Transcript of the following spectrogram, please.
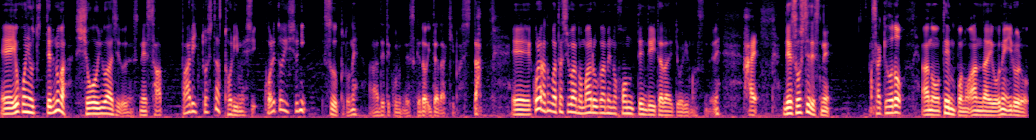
えー、横に写ってるのが醤油味のですね、さっパリッとした鶏飯。これと一緒にスープとね出てくるんですけどいただきました、えー、これはあの私はあの丸亀の本店でいただいておりますんでね。はい。でそしてですね先ほどあの店舗の案内をねいろいろ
